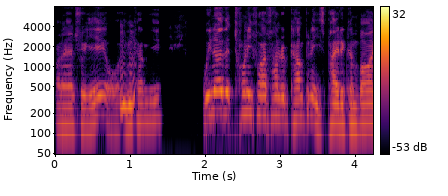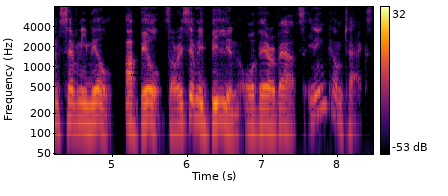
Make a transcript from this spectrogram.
financial year or mm-hmm. income year we know that 2,500 companies paid a combined 70 mil, a uh, bill, sorry, 70 billion or thereabouts in income tax.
